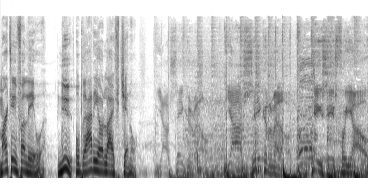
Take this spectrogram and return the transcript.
Martin van Leeuwen, nu op Radio Live Channel. Ja, zeker wel. Ja, zeker wel. Deze is voor jou.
